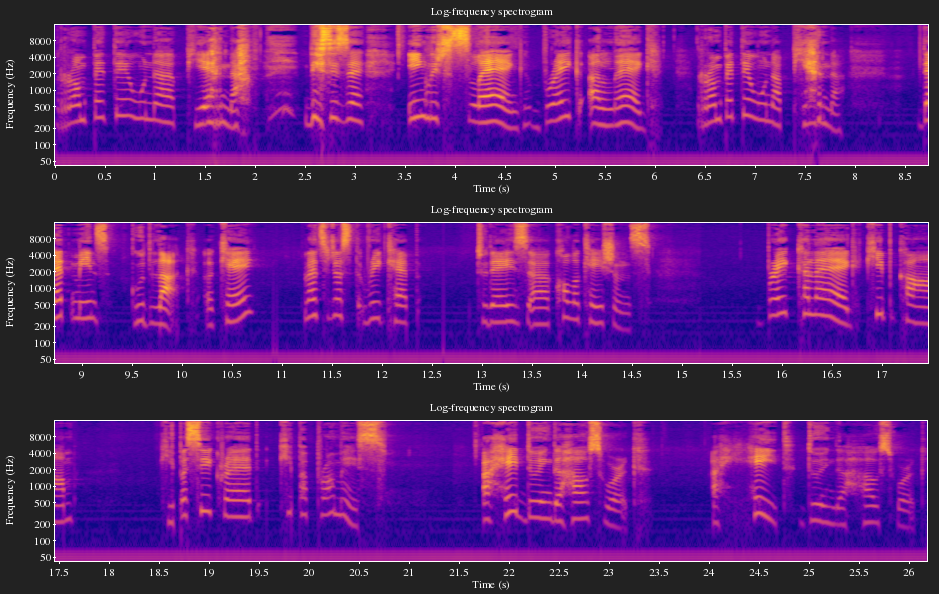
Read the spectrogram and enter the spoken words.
Rompete una pierna. This is a English slang. Break a leg. Rompete una pierna. That means good luck, okay? Let's just recap today's uh, collocations. Break a leg, keep calm, keep a secret, keep a promise. I hate doing the housework. I hate doing the housework.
